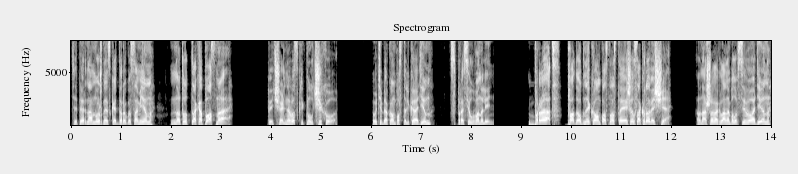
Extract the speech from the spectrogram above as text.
Теперь нам нужно искать дорогу самим, но тут так опасно!» Печально воскликнул Чиху. «У тебя компас только один?» — спросил Ван Линь. «Брат, подобный компас — настоящее сокровище! У нашего клана был всего один,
